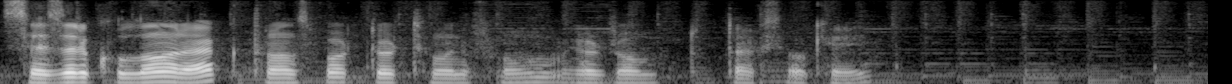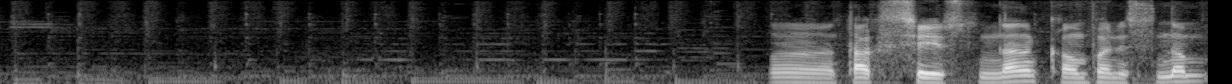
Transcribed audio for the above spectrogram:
Sezar'ı kullanarak transport 4 uniform taxi. Okay. Ha, taksi şey üstünden, kampanya üstünden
